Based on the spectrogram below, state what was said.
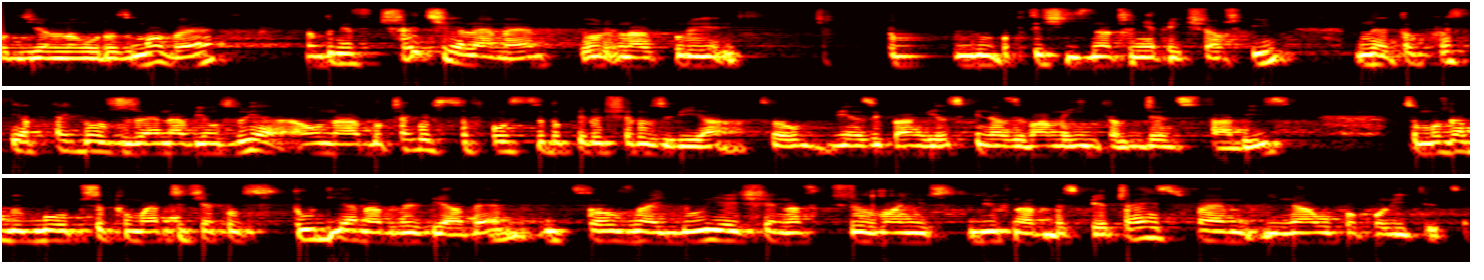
oddzielną rozmowę. Natomiast trzeci element, na który podkreślić znaczenie tej książki, to kwestia tego, że nawiązuje ona do czegoś, co w Polsce dopiero się rozwija, co w języku angielskim nazywamy intelligence studies, co można by było przetłumaczyć jako studia nad wywiadem i co znajduje się na skrzyżowaniu studiów nad bezpieczeństwem i nauk o polityce.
